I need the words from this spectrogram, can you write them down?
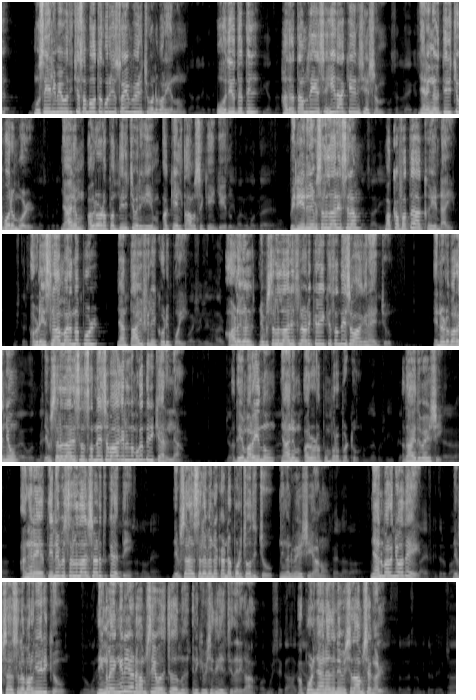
മുസൈലിമെ വധിച്ച സംഭവത്തെക്കുറിച്ച് സ്വയം വിവരിച്ചുകൊണ്ട് പറയുന്നു. ഉഹദ് യുദ്ധത്തിൽ ഹജ്രത്ത് ഹംസയെ ഷഹീദാക്കിയതിനു ശേഷം ജനങ്ങൾ തിരിച്ചു പോരുമ്പോൾ ഞാനും അവരോടൊപ്പം തിരിച്ചു വരികയും മക്കയിൽ താമസിക്കുകയും ചെയ്തു. പിന്നീട് നബി സല്ലല്ലാഹു അലൈഹി വസല്ലം മക്ക ഫത്ത് ആക്കുകയുണ്ടായി. അവിടെ ഇസ്ലാം മറന്നപ്പോൾ ഞാൻ തായിഫിലേക്ക് ഓടിപ്പോയി. ആളുകൾ നബി സല്ലല്ലാഹു അലൈഹി വസല്ലം അടുക്കലേക്ക് സന്ദേശവാഹകൻ അയച്ചു. എന്നോട് പറഞ്ഞു നബി സല്ലല്ലാഹു അലൈഹി വസല്ലം സന്ദേശവാഹകരിൽ നിന്ന് മുഖം തിരിക്കാറില്ല. അദ്ദേഹം പറയുന്നു ഞാനും അവരോടൊപ്പം പുറപ്പെട്ടു. അതായത് വഹഷി. അങ്ങനെ തിരുനബി സല്ലല്ലാഹു അലൈഹി അടുക്കലെത്തി. എന്നെ കണ്ടപ്പോൾ ചോദിച്ചു നിങ്ങൾ വേഷിയാണോ ഞാൻ പറഞ്ഞു അതെ. നബി സല്ലല്ലാഹു പറഞ്ഞു ഇരിക്കൂ. നിങ്ങൾ എങ്ങനെയാണ് ഹംസയെ വധിച്ചതെന്ന് എനിക്ക് വിശദീകരിച്ചു തരിക. അപ്പോൾ ഞാൻ അതിന്റെ വിശദാംശങ്ങൾ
